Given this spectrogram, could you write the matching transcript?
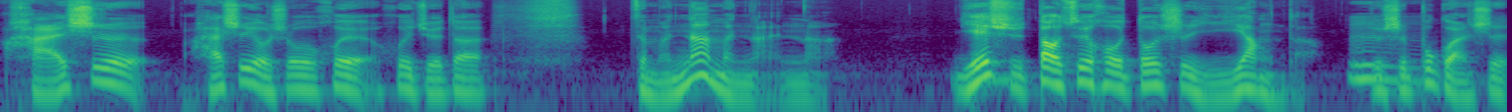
还是还是有时候会会觉得怎么那么难呢？也许到最后都是一样的。就是不管是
